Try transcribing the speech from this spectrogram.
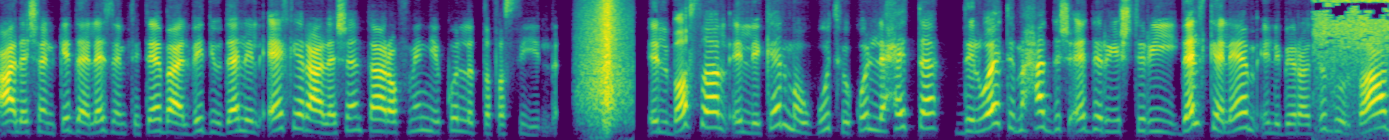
علشان كده لازم تتابع الفيديو ده للآخر علشان تعرف مني كل التفاصيل. البصل اللي كان موجود في كل حتة دلوقتي محدش قادر يشتريه. ده الكلام اللي بيردده البعض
